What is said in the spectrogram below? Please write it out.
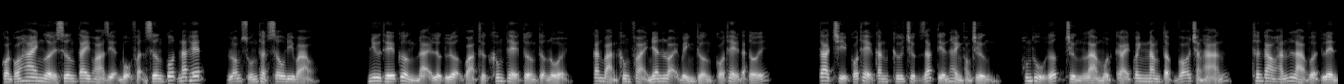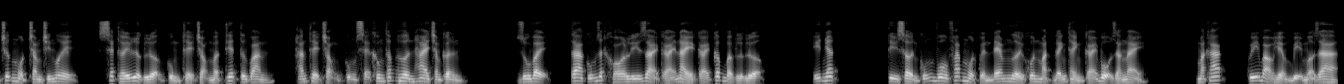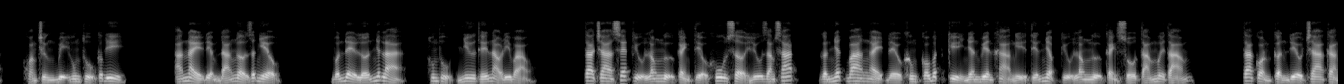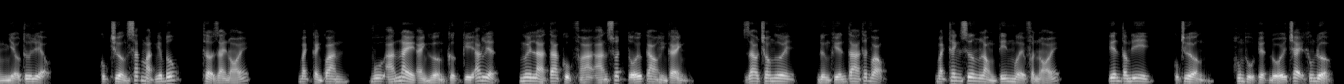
Còn có hai người xương tay hòa diện bộ phận xương cốt nát hết, lõm xuống thật sâu đi vào như thế cường đại lực lượng quả thực không thể tưởng tượng nổi, căn bản không phải nhân loại bình thường có thể đạt tới. Ta chỉ có thể căn cứ trực giác tiến hành phòng trừng hung thủ ước chừng là một cái quanh năm tập võ chẳng hán, thân cao hắn là vượt lên trước một trăm chín mươi, xét thấy lực lượng cùng thể trọng mật thiết tương quan, hắn thể trọng cũng sẽ không thấp hơn hai trăm cân. Dù vậy, ta cũng rất khó lý giải cái này cái cấp bậc lực lượng. Ít nhất tỷ sơn cũng vô pháp một quyền đem người khuôn mặt đánh thành cái bộ dáng này. Mặt khác, quỹ bảo hiểm bị mở ra, khoảng chừng bị hung thủ cướp đi. Án này điểm đáng ngờ rất nhiều. Vấn đề lớn nhất là, hung thủ như thế nào đi vào? Ta tra xét cựu long ngự cảnh tiểu khu sở hữu giám sát, gần nhất ba ngày đều không có bất kỳ nhân viên khả nghị tiến nhập cựu long ngự cảnh số tám mươi tám. Ta còn cần điều tra càng nhiều tư liệu. Cục trưởng sắc mặt nghiêm túc, thở dài nói, bạch cảnh quan, vụ án này ảnh hưởng cực kỳ ác liệt, ngươi là ta cục phá án suất tối cao hình cảnh. Giao cho ngươi, đừng khiến ta thất vọng. Bạch thanh sương lòng tin mười phần nói, yên tâm đi, cục trưởng, hung thủ tuyệt đối chạy không được.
